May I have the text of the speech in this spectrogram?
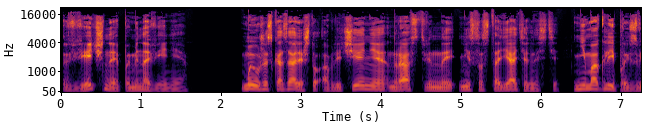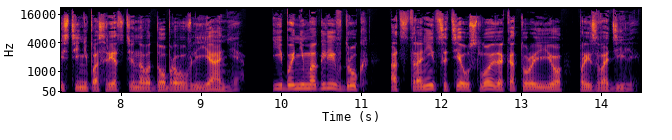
в вечное поминовение. Мы уже сказали, что обличения нравственной несостоятельности не могли произвести непосредственного доброго влияния, ибо не могли вдруг отстраниться те условия, которые ее производили.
